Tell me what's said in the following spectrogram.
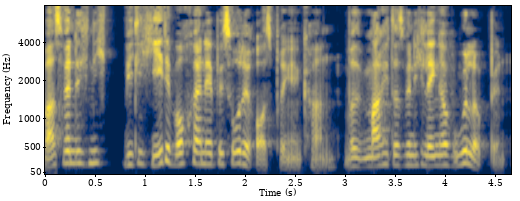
was, wenn ich nicht wirklich jede Woche eine Episode rausbringen kann? Was mache ich das, wenn ich länger auf Urlaub bin?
